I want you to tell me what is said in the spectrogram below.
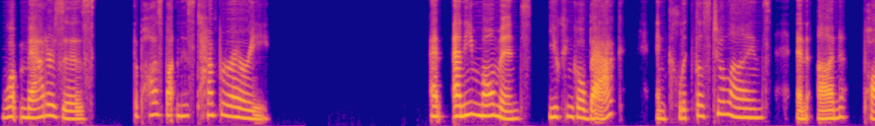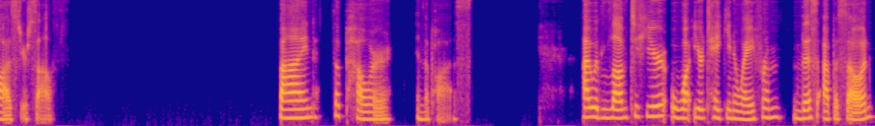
What matters is the pause button is temporary. At any moment, you can go back and click those two lines and unpause yourself. Find the power in the pause. I would love to hear what you're taking away from this episode.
